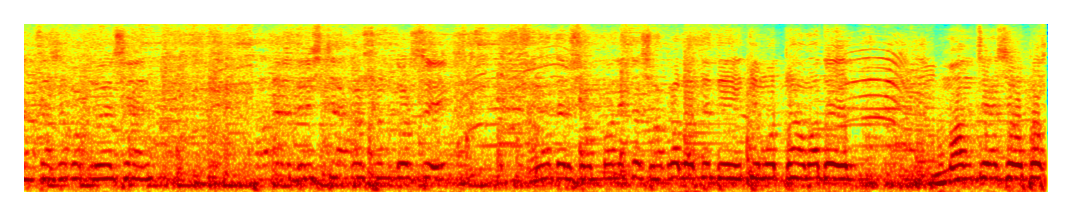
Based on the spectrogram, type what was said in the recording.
স্বেচ্ছাসেবক রয়েছেন। তাদের দৃষ্টি আকর্ষণ করছি। আমাদের সম্মানিত সকল অতিথি ইতিমধ্যে আমাদের মঞ্চে এসে উপস্থিত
